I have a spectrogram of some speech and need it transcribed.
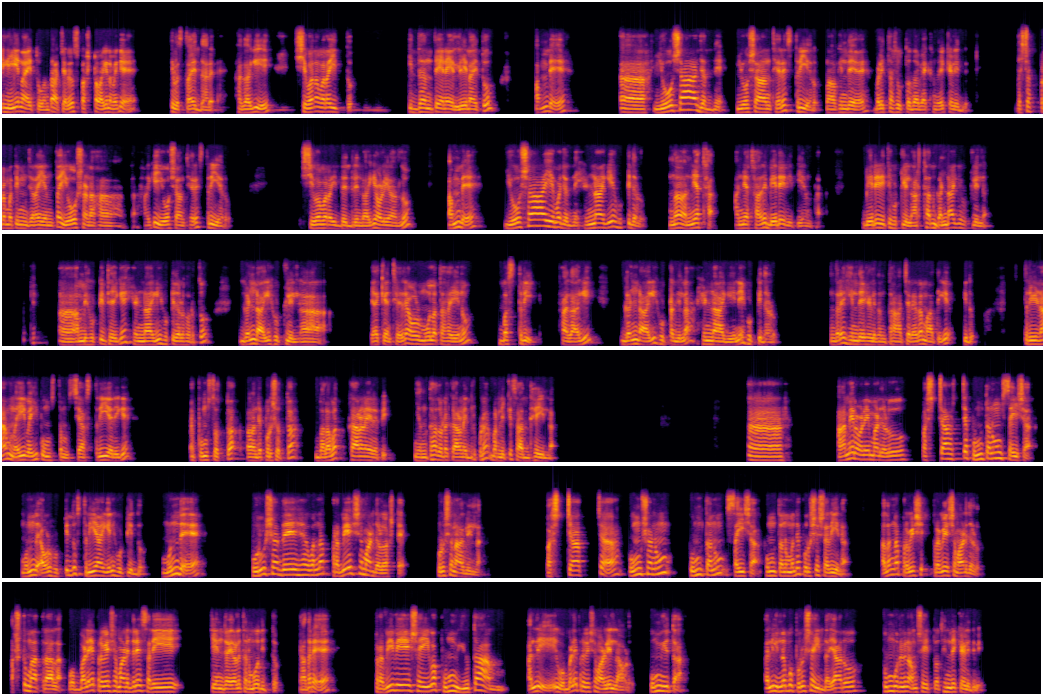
ಇಲ್ಲಿ ಏನಾಯ್ತು ಅಂತ ಆಚಾರ್ಯರು ಸ್ಪಷ್ಟವಾಗಿ ನಮಗೆ ತಿಳಿಸ್ತಾ ಇದ್ದಾರೆ. ಹಾಗಾಗಿ ಶಿವನ ವರ ಇತ್ತು. ಇದ್ದಂತೇನೆ ಇಲ್ಲಿ ಏನಾಯ್ತು? ಅಂಬೆ, ಆ, ಯೋಷಾ ಜಜ್ಞೆ ಯೋಷಾ ಅಂತ ಹೇಳಿ ಸ್ತ್ರೀಯರು. ನಾವು ಹಿಂದೆ ಬಳಿತ ಸೂಕ್ತದ ವ್ಯಾಖ್ಯಾನದಲ್ಲಿ ಕೇಳಿದ್ವಿ. ದಶಪ್ರಮತಿಂ ಜನಯಂತ ಯೋಷಣ ಅಂತ. ಹಾಗೆ ಯೋಷ ಅಂತ ಹೇಳಿ ಸ್ತ್ರೀಯರು. ಶಿವವರ ಇದ್ದಿದ್ರಿಂದಾಗಿ ಅವಳು ಏನಾದ್ಲು? ಅಂಬೆ, ಯೋಷಾ ಏವ ಜಜ್ಞೆ ಹೆಣ್ಣಾಗಿಯೇ ಹುಟ್ಟಿದಳು. ನ ಅನ್ಯಥ. ಅನ್ಯಥ ಅಂದ್ರೆ ಬೇರೆ ರೀತಿ ಅಂತ. ಬೇರೆ ರೀತಿ ಹುಟ್ಟಲಿಲ್ಲ ಅರ್ಥಾತ್ ಗಂಡಾಗಿ ಹುಟ್ಟಲಿಲ್ಲ ಅಂಬಿ ಅಂಬೆ ಹುಟ್ಟಿದ ಹೇಗೆ? ಹೆಣ್ಣಾಗಿ ಹುಟ್ಟಿದಳು ಹೊರತು ಗಂಡಾಗಿ ಹುಟ್ಟಲಿಲ್ಲ ಯಾಕೆ ಅಂತ ಹೇಳಿದ್ರೆ ಅವಳು ಮೂಲತಃ ಏನು? ಬಸ್ತ್ರಿ. ಹಾಗಾಗಿ ಗಂಡಾಗಿ ಹುಟ್ಟಲಿಲ್ಲ ಹೆಣ್ಣಾಗಿಯೇ ಹುಟ್ಟಿದಳು. ಅಂದ್ರೆ ಹಿಂದೆ ಹೇಳಿದಂತಹ ಆಚಾರ್ಯರ ಮಾತಿಗೆ ಇದು. ಸ್ತ್ರೀಣಾಂ ನೈವಹಿ ಪುಂಸ್ತಂಸ್ಯ ಸ್ತ್ರೀಯರಿಗೆ ಪುಂಸತ್ವ ಅಂದ್ರೆ ಪುರುಷತ್ವ ಬಲವತ್ ಕಾರಣ ಇರಪಿ ಎಂತಹ ದೊಡ್ಡ ಕಾರಣ ಇದ್ರೂ ಕೂಡ ಬರ್ಲಿಕ್ಕೆ ಸಾಧ್ಯ ಇಲ್ಲ ಆ ಆಮೇಲೆ ಅವಳೇನ್ ಮಾಡಿದಳು? ಪಶ್ಚಾತ್ಯ ಪುಂತನಂ ಸೈಷ ಮುಂದೆ ಅವಳು ಹುಟ್ಟಿದ್ದು ಸ್ತ್ರೀಯಾಗೇನೆ ಹುಟ್ಟಿದ್ದು. ಮುಂದೆ ಪುರುಷ ದೇಹವನ್ನ ಪ್ರವೇಶ ಮಾಡಿದಳು ಅಷ್ಟೇ. ಪುರುಷನಾಗ್ಲಿಲ್ಲ. ಪಶ್ಚಾತ್ಯ ಪುಂಶನಂ ಪುಂತನು ಸೈಷ ಪುಂತನು ಅಂದ್ರೆ ಪುರುಷ ಶರೀರ. ಅದನ್ನ ಪ್ರವೇಶ ಪ್ರವೇಶ ಮಾಡಿದಳು. ಅಷ್ಟು ಮಾತ್ರ ಅಲ್ಲ. ಒಬ್ಬಳೇ ಪ್ರವೇಶ ಮಾಡಿದ್ರೆ ಸರಿ ಚೇಂಜ್ ಆಗಲು ತನ್ಬೋದಿತ್ತು. ಆದರೆ ಪ್ರವಿವೇಶೈವ ಪುಂಯುತ. ಅಲ್ಲಿ ಒಬ್ಬಳೇ ಪ್ರವೇಶ ಮಾಡಲಿಲ್ಲ ಅವಳು. ಪುಂಯುತ. ಅಲ್ಲಿ ಇನ್ನೊಬ್ಬ ಪುರುಷ ಇದ್ದ. ಯಾರು? ತುಂಬುರುವಿನ ಅಂಶ ಇತ್ತು. ಅಂತ ಹಿಂದೆ ಕೇಳಿದ್ವಿ.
